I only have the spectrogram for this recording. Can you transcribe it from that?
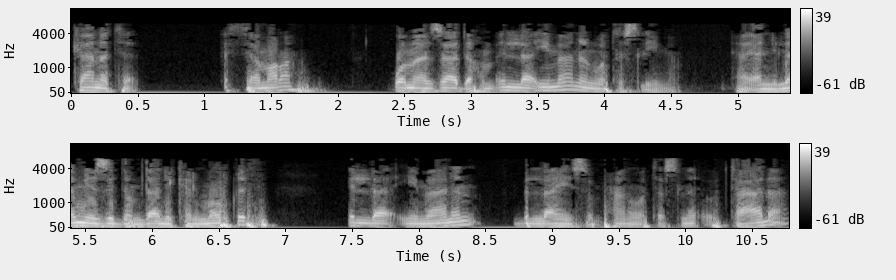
كانت الثمرة وما زادهم إلا إيمانا وتسليما. يعني لم يزدهم ذلك الموقف إلا إيمانا بالله سبحانه وتعالى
